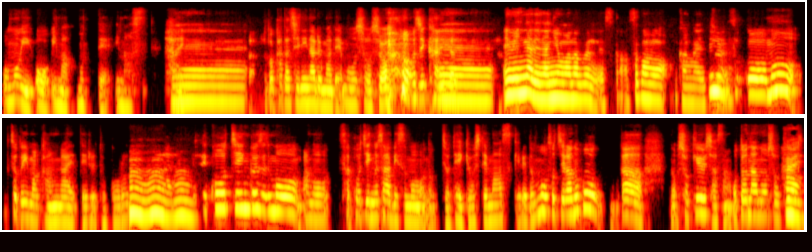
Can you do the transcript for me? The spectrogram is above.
思いを今持っています。はい。ちへょっと形になるまでもう少々 お時え間いただええ、みんなで何を学ぶんですか？そこも考え中。うん、そこもちょっと今考えてるところうんうんうん。でコーチングもあのさコーチングサービスも一応提供してますけれどもそちらの方がの初級者さん大人の初級者さ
